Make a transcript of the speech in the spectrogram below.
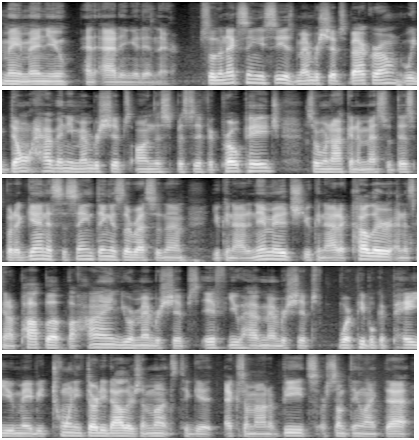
main menu, and adding it in there. So the next thing you see is memberships background. We don't have any memberships on this specific pro page, so we're not going to mess with this. But again, it's the same thing as the rest of them. You can add an image, you can add a color, and it's going to pop up behind your memberships if you have memberships where people could pay you maybe $20, $30 a month to get X amount of beats or something like that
